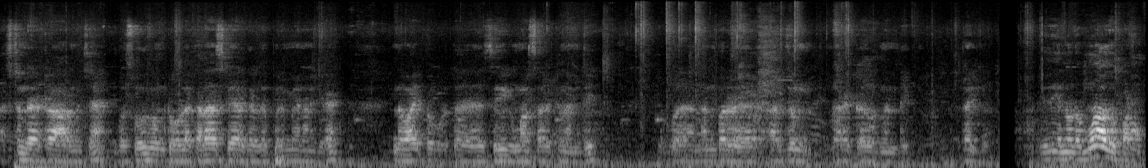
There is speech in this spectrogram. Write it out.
அசிஸ்டன்ட் டேரக்டராக ஆரம்பித்தேன் இப்போ சூதுகம் டூவில் கதாசிரியாக இருக்கிறது பெருமையாக நினைக்கிறேன். இந்த வாய்ப்பை கொடுத்த சிவிகுமார் சாருக்கு நன்றி. இப்போ நண்பர் அர்ஜுன் டேரக்டருக்கு நன்றி. தேங்க்யூ இது என்னோட மூணாவது படம்.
